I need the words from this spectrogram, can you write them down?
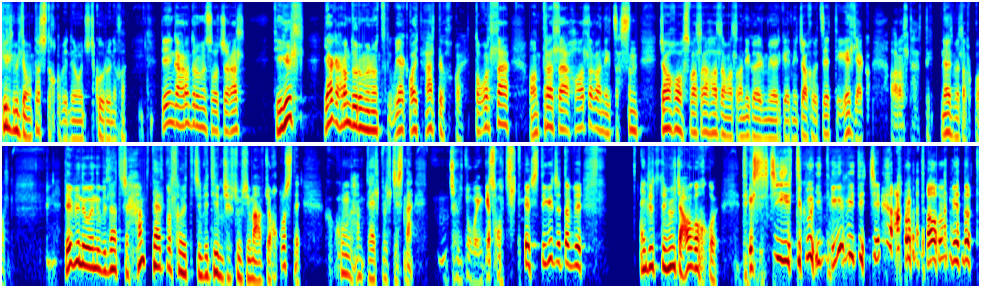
гэрэл мэлээ унтраач таахгүй би нөгөө жижиг өрөөнийхөө. Тэгээ ингээд 14 минут сууж байгаа л тэгэл яг 14 минут яг гой таардаг байхгүй. Дугарлаа, унтраалаа, хоолоогоо нэг засна, жоохон ус балгаа хоолоо молгоо 1 2 мөр гэдэг нэг жоох үзээ. Тэгэл яг оролт таардаг. 0 мэл орохгүй бол. Тэгээ би нөгөө нэг билад чи хамт тайлбарлах үед чинь би тийм чивч юм авч явахгүй шүү дээ. Хүн хамт тайлбарлаж яснаа. Чиг зүг ингээс хуцалтай биш. Тэгэж одоо би энд үстэ юу ч аваагүй байхгүй. Тэгс чи ирдэггүй. Тэгээ би тийч 15 минут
